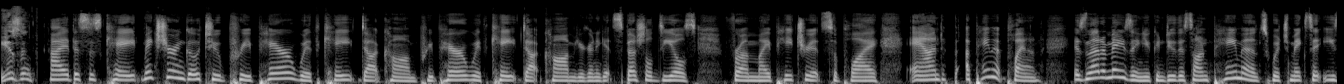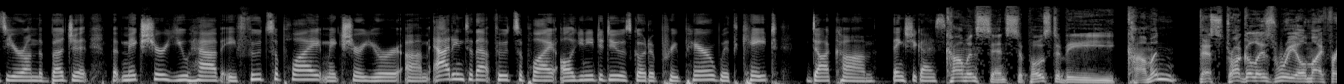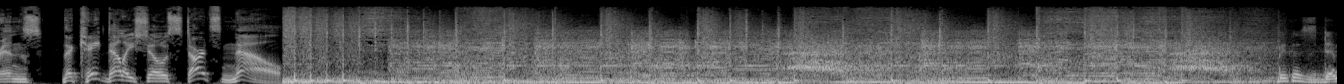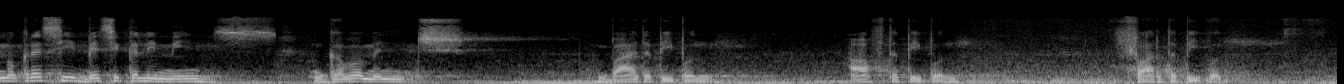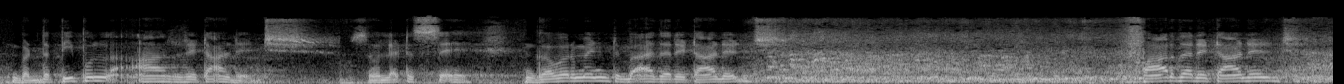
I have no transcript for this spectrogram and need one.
isn't. Hi, this is Kate. Make sure and go to preparewithkate.com. Preparewithkate.com. You're going to get special deals from My Patriot Supply and a payment plan. Isn't that amazing? You can do this on payments, which makes it easier on the budget. But make sure you have a food supply. Make sure you're um, adding to that food supply. All you need to do is go to preparewithkate.com. Thanks, you guys. Common sense supposed to be common? The struggle is real, my friends. The Kate Dalley Show starts now. Because democracy basically means government by the people, of the people, for the people. But the people are retarded. So let us say government by the retarded, for the retarded,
